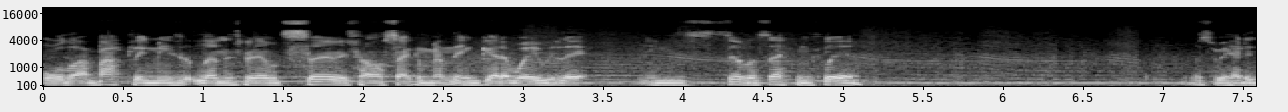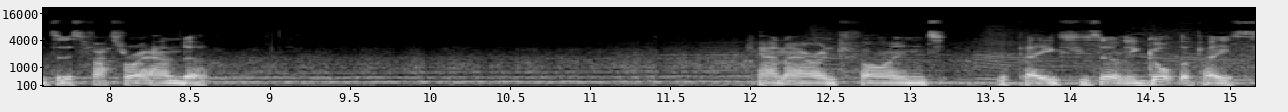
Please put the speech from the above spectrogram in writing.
All that battling means that Lennon's been able to serve his half second penalty and get away with it. He's still a second clear. As we head into this fast right hander. Can Aaron find the pace? He's certainly got the pace.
